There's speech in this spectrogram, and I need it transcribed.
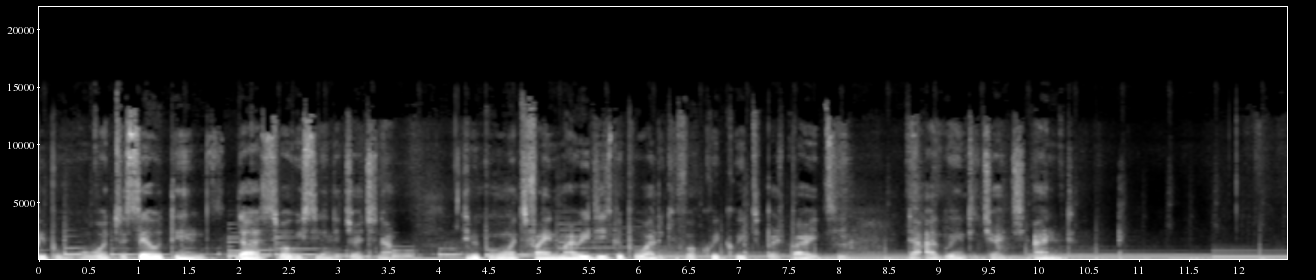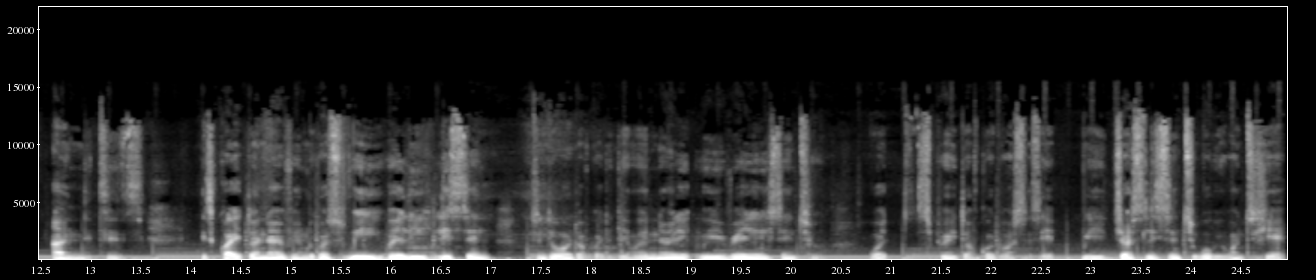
people who want to sell things. That's what we see in the church now. The people who want to find marriages, people who are looking for quick to prosperity that are going to church. And and it is it's quite unnerving because we rarely listen to the word of God again. We rarely we rarely listen to what Spirit of God wants to say. We just listen to what we want to hear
